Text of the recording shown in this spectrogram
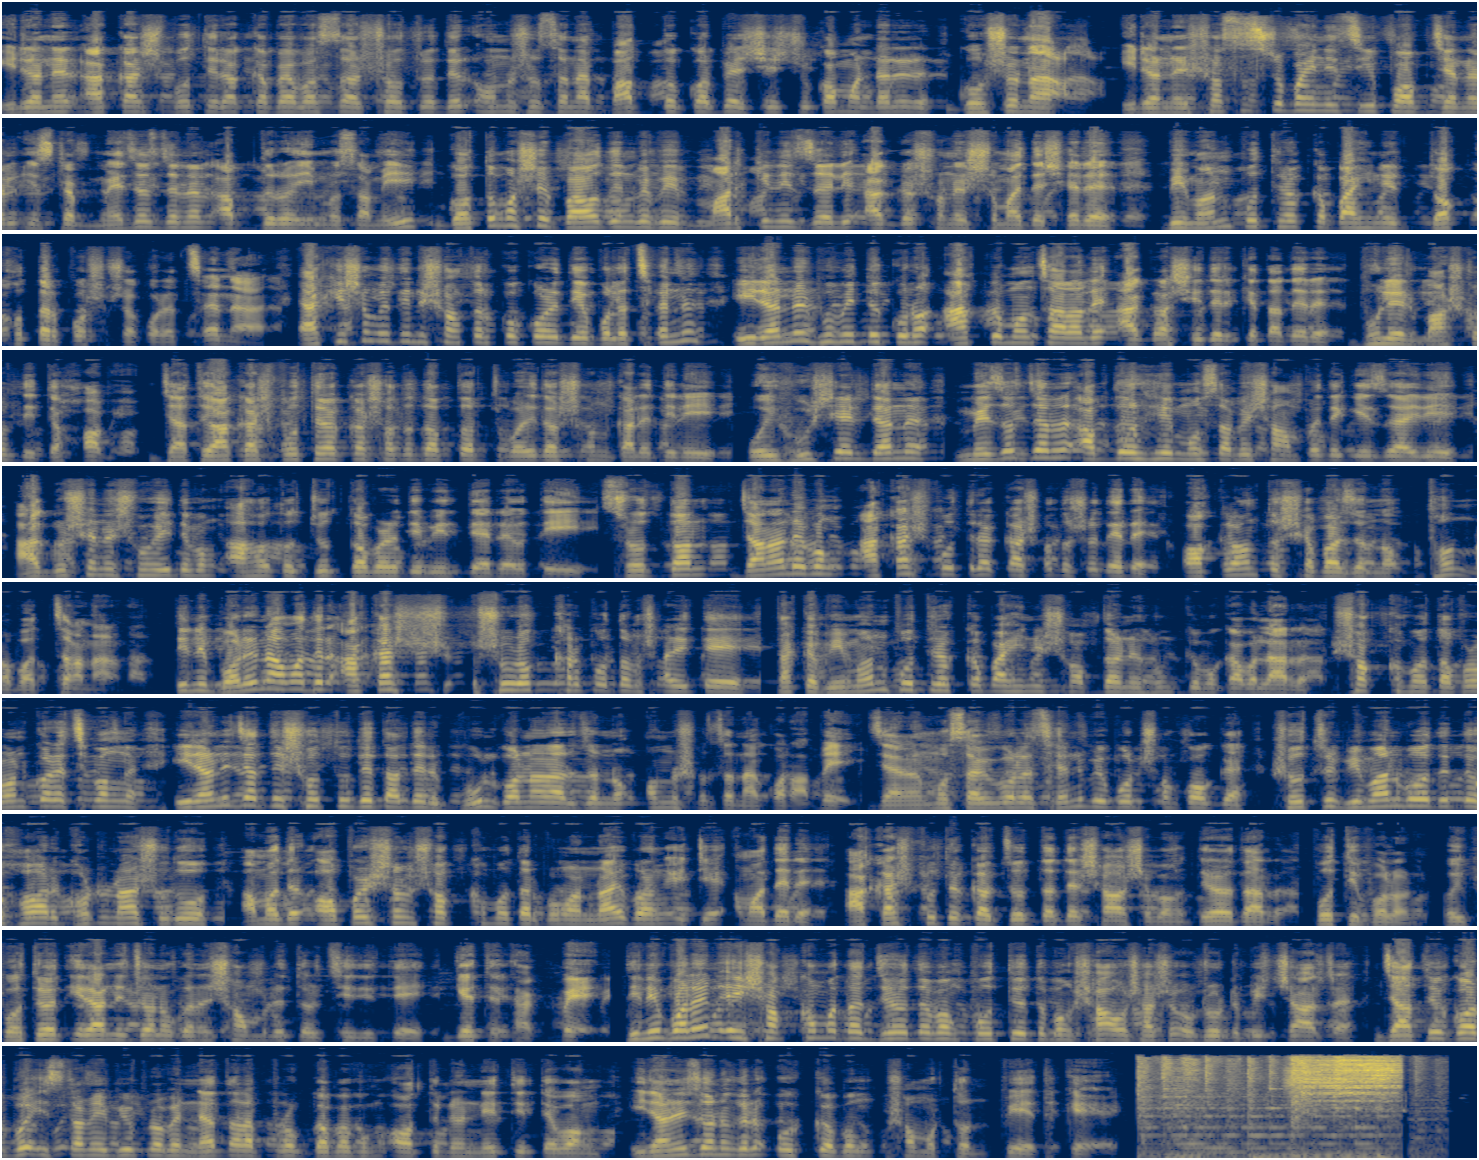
ইরানের আকাশ প্রতিরক্ষা ব্যবস্থার শত্রুদের অনুশোচনায় বাধ্য করবে শীর্ষ কমান্ডারের ঘোষণা। ইরানের সশস্ত্র বাহিনী chief of general staff major general Abdur Rahim Osami গত মাসের বারো দিন ব্যাপী মার্কিন ইসরায়েলি আগ্রাসনের সময় দেশের বিমান প্রতিরক্ষা বাহিনীর দক্ষতার প্রশংসা করেছেন। একই সঙ্গে তিনি সতর্ক করে দিয়ে বলেছেন, ইরানের ভূমিতে কোনো আক্রমণ চালালে আগ্রাসীদেরকে তাদের ভুলের মাসুল দিতে হবে। জাতীয় আকাশ প্রতিরক্ষা সদর দপ্তর পরিদর্শনকালে তিনি ওই হুঁশিয়ারি দেন। Major general Abdur Rahim Mousavi সাম্প্রতিক ইসরায়েলি আগ্রাসন সেনের শহীদ এবং আহত যুদ্ধাপরাধীদের শ্রদ্ধা জানান এবং আকাশ প্রতিরক্ষা সদস্যদের অক্লান্ত সেবার জন্য ধন্যবাদ জানান। তিনি বলেন, আমাদের আকাশ সুরক্ষার প্রথম সারিতে তাকে বিমান প্রতিরক্ষা বাহিনী সব ধরনের হুমকি মোকাবেলার সক্ষমতা প্রমাণ করেছে এবং ইরানি জাতির শত্রুদের তাদের ভুল গণনার জন্য অনুশোচনা করাবে। জেনারেল মোসাবি বলেছেন, বিপুল সংখ্যক শত্রু বিমান বোধিত হওয়ার ঘটনা শুধু আমাদের অপারেশন সক্ষমতার প্রমাণ নয়, বরং এটি আমাদের আকাশ প্রতিরক্ষা যোদ্ধাদের সাহস এবং দৃঢ়তার প্রতিফলন। ওই প্রতিরোধ ইরানি জনগণের সমৃদ্ধ স্থিতিতে গেতে থাকবে। তিনি বলেন, এই সক্ষমতা, দৃঢ়তা এবং প্রতিহত এবং সাহস আসে অটুট বিশ্বাস। জাতীয় গর্ব, ইসলামী বিপ্লবের নেতারা প্রজ্ঞা এবং অতুলনীয় নেতৃত্ব এবং ইরানি জনগণের ঐক্য এবং সমর্থন পেয়ে থাকে।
